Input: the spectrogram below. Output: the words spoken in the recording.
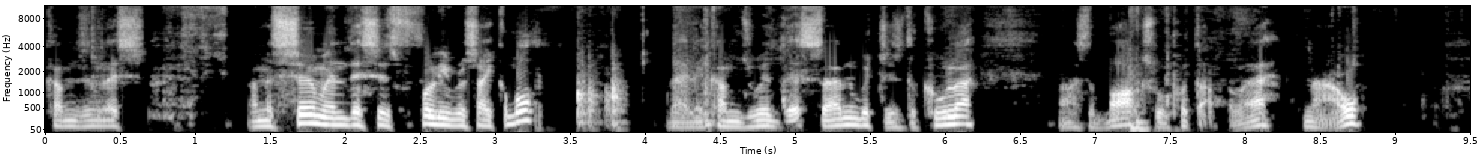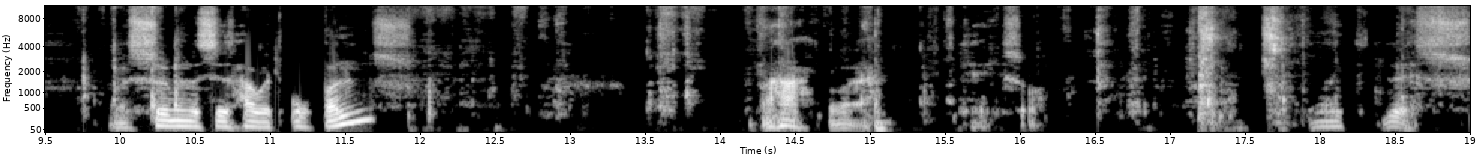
Comes in this. I'm assuming this is fully recyclable. Then it comes with this one, which is the cooler. That's the box. We'll put that there. Now, I'm assuming this is how it opens. Aha, there. Okay, so like this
